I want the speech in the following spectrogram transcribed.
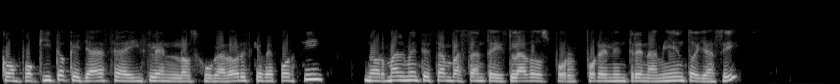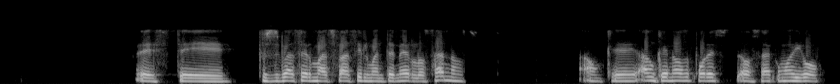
con poquito que ya se aíslen los jugadores que de por sí normalmente están bastante aislados por, por el entrenamiento y así, este, pues va a ser más fácil mantenerlos sanos. Aunque, aunque no por eso, o sea, como digo,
